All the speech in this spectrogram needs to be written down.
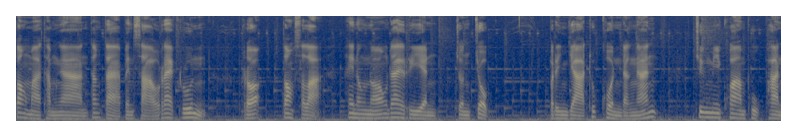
ต้องมาทำงานตั้งแต่เป็นสาวแรกรุ่น เพราะต้องสละให้น้องๆได้เรียนจนจบ ปริญญาทุกคนดังนั้น จึงมีความผูกพัน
